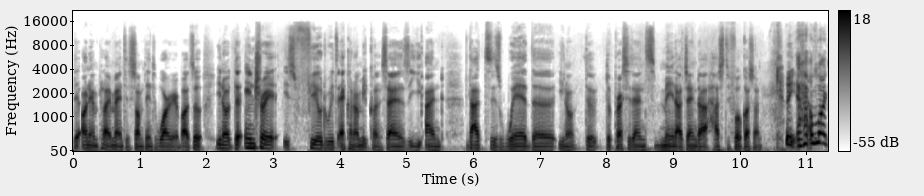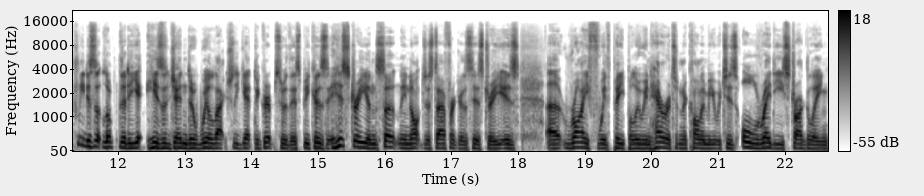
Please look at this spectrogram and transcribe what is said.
The unemployment is something to worry about. So, you know, the entry is filled with economic concerns, and that is where the, you know, the, the president's main agenda has to focus on. How likely does it look that he, his agenda will actually get to grips with this? Because history, and certainly not just Africa's history, is uh, rife with people who inherit an economy which is already struggling,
